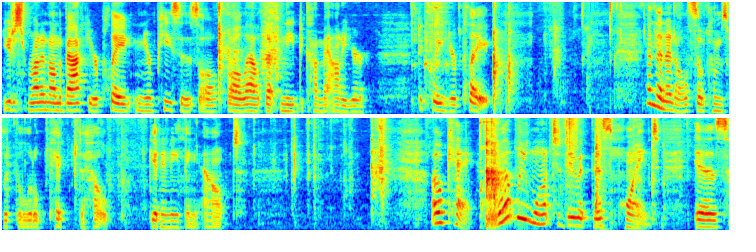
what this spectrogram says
you just run it on the back of your plate and your pieces all fall out that need to come out of your, to clean your plate. And then it also comes with the little pick to help get anything out. Okay, what we want to do at this point is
